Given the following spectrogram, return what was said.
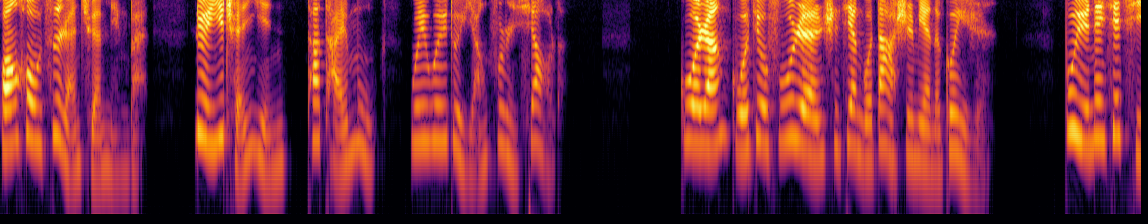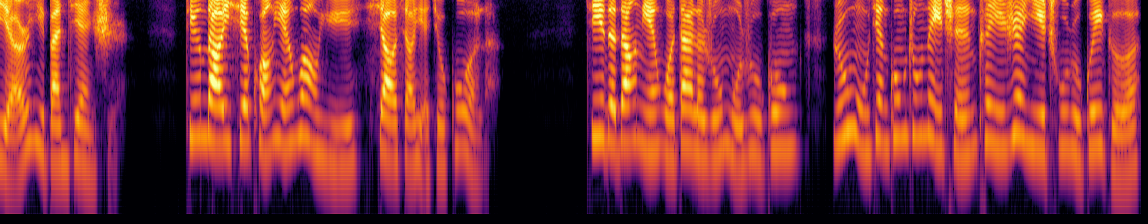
皇后自然全明白，略一沉吟，她抬目，微微对杨夫人笑了。果然，国舅夫人是见过大世面的贵人，不与那些乞儿一般见识，听到一些狂言妄语，笑笑也就过了。记得当年我带了乳母入宫，乳母见宫中内臣可以任意出入闺阁，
